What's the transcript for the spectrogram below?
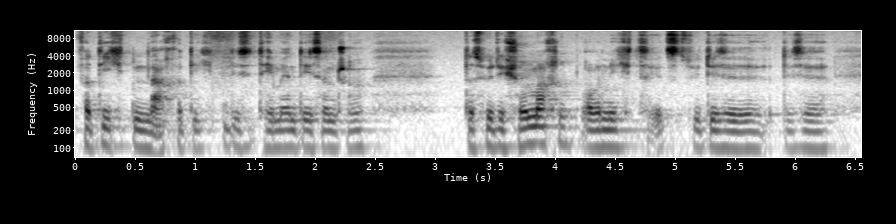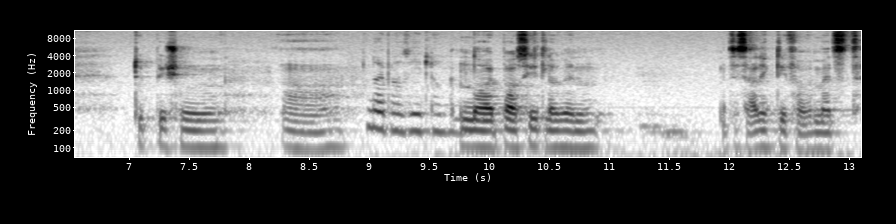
verdichten, nachverdichten, diese Themen, die sind schon, das würde ich schon machen, aber nicht jetzt wie diese, diese typischen äh, Neubausiedlungen. Neubausiedlungen. Das Adjektiv habe ich mir jetzt,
